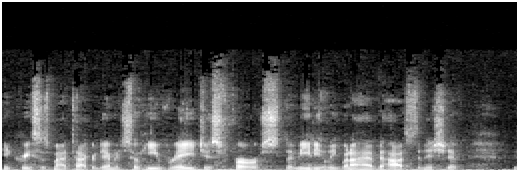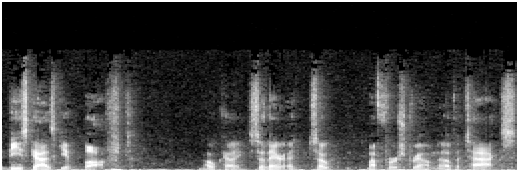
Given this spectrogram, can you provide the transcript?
increases my attacker damage. So he rages first immediately when I have the highest initiative. These guys get buffed. Okay, so they're so my first round of attacks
